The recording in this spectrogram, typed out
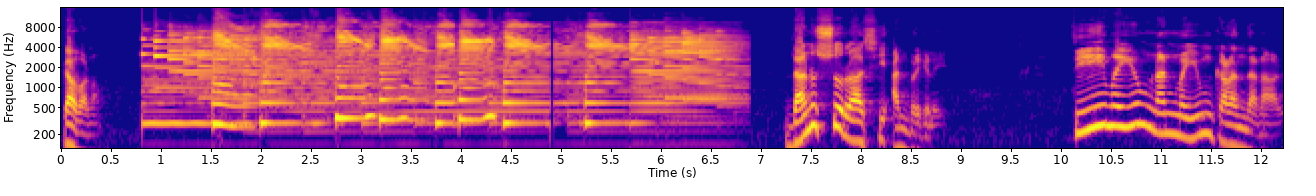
கவனம். தனுசு ராசி அன்பர்களே தீமையும் நன்மையும் கலந்த நாள்.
